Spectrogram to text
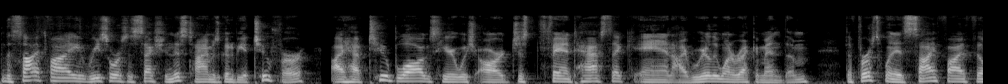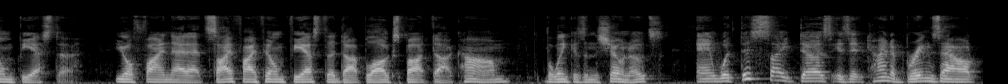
the sci-fi resources section this time is going to be a twofer. I have two blogs here which are just fantastic and I really want to recommend them. The first one is Sci-Fi Film Fiesta. You'll find that at sci-fi-filmfiesta.blogspot.com. The link is in the show notes. And what this site does is it kind of brings out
